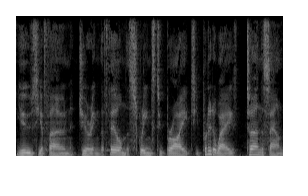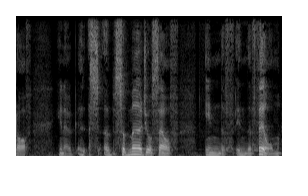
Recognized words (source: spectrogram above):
use your phone during the film. The screen's too bright. You put it away, turn the sound off, you know, uh, submerge yourself in the in the film.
